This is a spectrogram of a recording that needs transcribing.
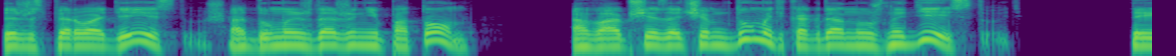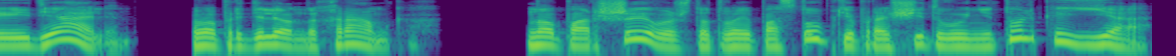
Ты же сперва действуешь, а думаешь даже не потом. А вообще зачем думать, когда нужно действовать? Ты идеален в определенных рамках. Но паршиво, что твои поступки просчитываю не только я,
